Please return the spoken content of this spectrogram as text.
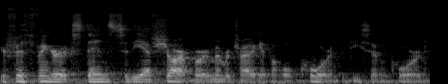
Your fifth finger extends to the F sharp, but remember, try to get the whole chord, the D7 chord.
